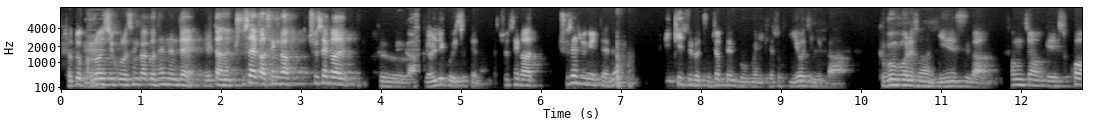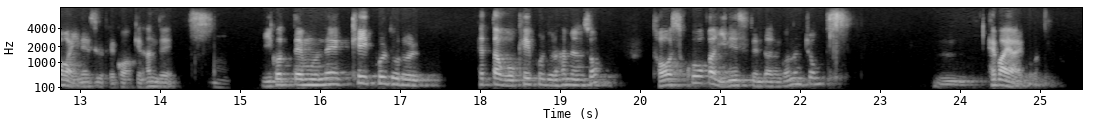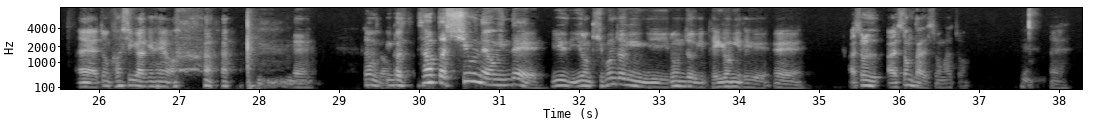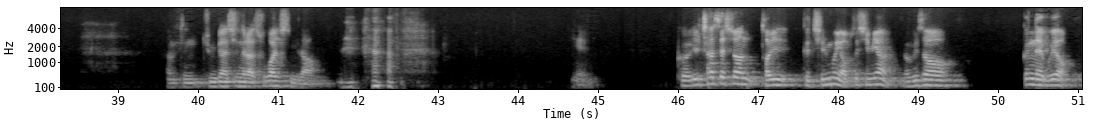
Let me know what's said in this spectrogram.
저도 네. 그런 식으로 생각은 했는데 일단은 추세가 생각 추세가 그 그러니까. 열리고 있을 때는 추세가 추세 중일 때는 리키즈로 중첩된 부분이 계속 이어지니까 그 부분에서는 이네스가 성적이 스코어가 이네스가 될 것 같긴 한데 음. 이것 때문에 K 폴드를 했다고 K 폴드를 하면서 더 스코어가 이네스 된다는 거는 좀 음, 해봐야 알 것 같아요. 네, 좀 거시기 하긴 해요. 네. 좀 그러니까 생각보다 쉬운 내용인데 이, 이런 기본적인 이 이론적인 배경이 되게 예, 알성 알성달성하죠. 네. 네. 아무튼 준비하시느라 수고하셨습니다. 예. 그 1차 세션 더 그 질문이 없으시면 여기서 끝내고요.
